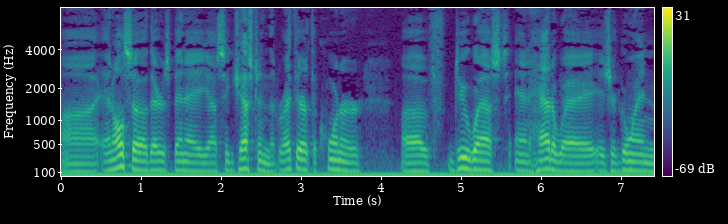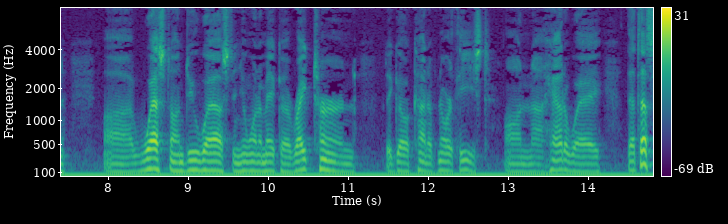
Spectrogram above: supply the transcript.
Uh, and also, there's been a, uh suggestion that right there at the corner of Due West and Hadaway, as you're going uh, west on Due West and you want to make a right turn to go kind of northeast on uh, Hadaway, that that's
